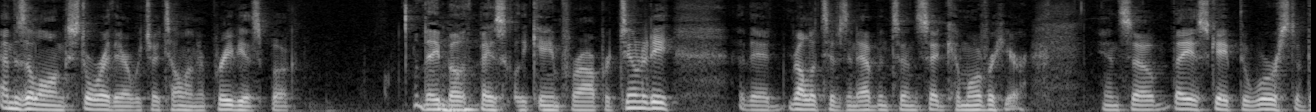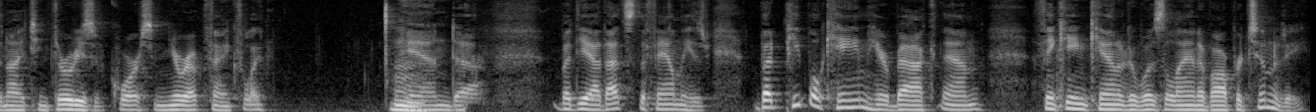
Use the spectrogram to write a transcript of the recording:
And there's a long story there, which I tell in a previous book. They both mm-hmm. basically came for opportunity. They had relatives in Edmonton, said, come over here. And so they escaped the worst of the 1930s, of course, in Europe, thankfully. Hmm. And, uh, but yeah, that's the family history. But people came here back then thinking Canada was the land of opportunity.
